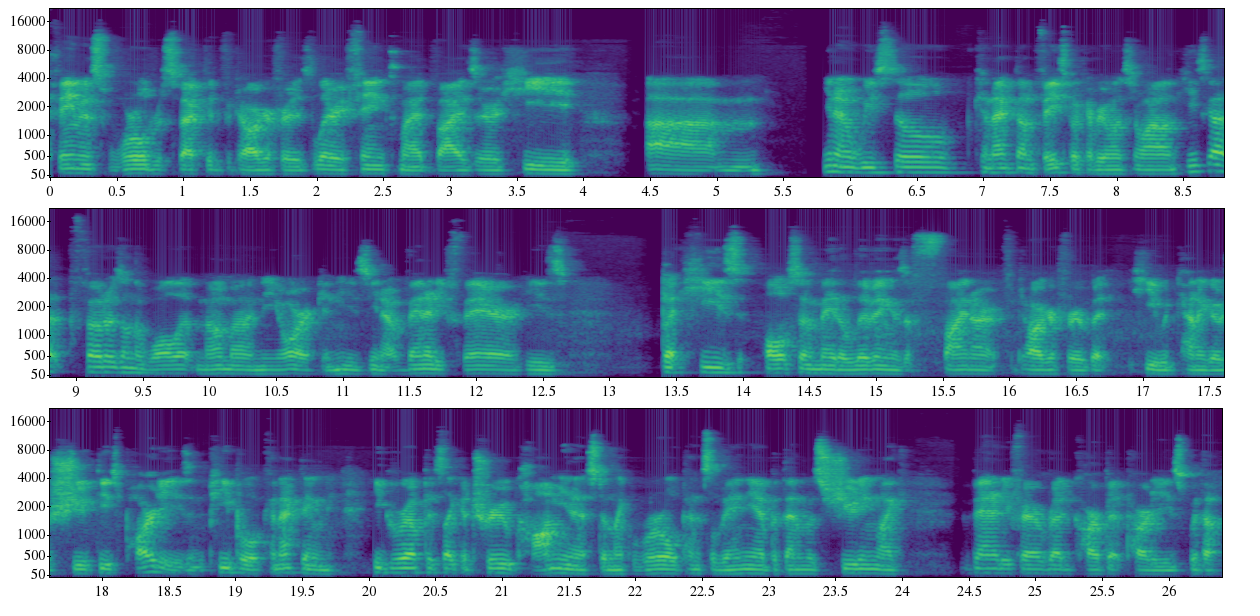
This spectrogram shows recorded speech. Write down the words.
famous world respected photographers larry fink my advisor he um, you know we still connect on facebook every once in a while and he's got photos on the wall at moma in new york and he's you know vanity fair he's but he's also made a living as a fine art photographer but he would kind of go shoot these parties and people connecting. He grew up as like a true communist in like rural pennsylvania but then was shooting like vanity fair red carpet parties with a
